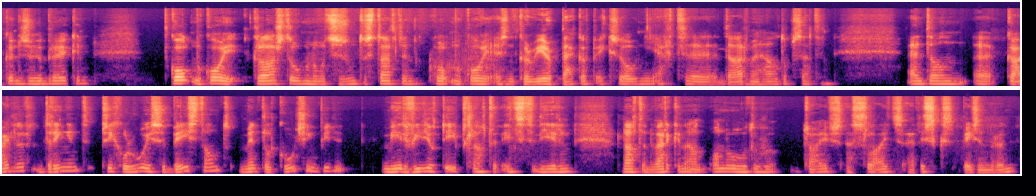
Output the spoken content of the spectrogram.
kunnen ze gebruiken. Colt McCoy klaarstromen om het seizoen te starten. Colt McCoy is een career backup. Ik zou niet echt daar mijn geld op zetten. En dan Kyler, dringend psychologische bijstand, mental coaching bieden, meer videotapes laten instuderen, laten werken aan onnodige drives en slides en risks bij zijn run.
